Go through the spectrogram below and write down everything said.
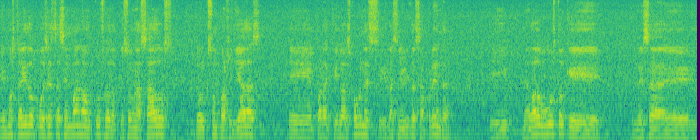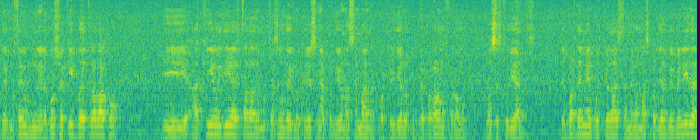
Hemos traído pues esta semana un curso de lo que son asados, todo lo que son parrilladas eh, para que los jóvenes y las señoritas aprendan. Y me ha dado gusto que les eh, demostré un hermoso equipo de trabajo y aquí hoy día está la demostración de lo que ellos han aprendido en la semana, porque hoy día lo que prepararon fueron los estudiantes. De parte mía, pues quiero darles también la más cordial bienvenida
